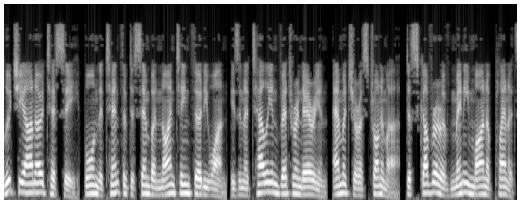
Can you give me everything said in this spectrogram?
Luciano Tesi, born the 10th of December 1931, is an Italian veterinarian, amateur astronomer, discoverer of many minor planets,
